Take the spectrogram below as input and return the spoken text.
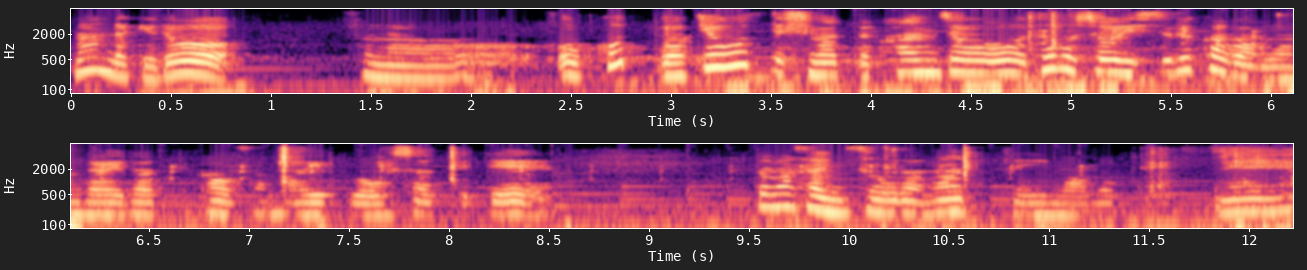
なんだけど、その、起こ、湧き起こってしまった感情をどう処理するかが問題だってカオさんがよくおっしゃってて、まさにそうだなって今思ってますね。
